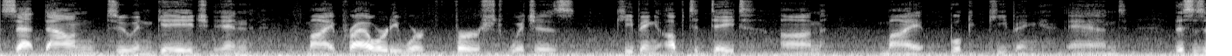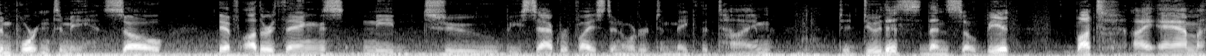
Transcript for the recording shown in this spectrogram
sat down to engage in my priority work first, which is keeping up to date on my bookkeeping. And this is important to me. So, if other things need to be sacrificed in order to make the time to do this, then so be it. But I am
